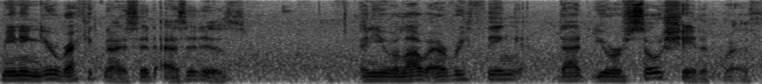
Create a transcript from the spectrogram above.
Meaning you recognize it as it is, and you allow everything that you're associated with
